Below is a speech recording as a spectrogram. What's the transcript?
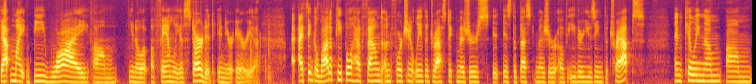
that might be why, um, you know, a, a family is started in your area. I think a lot of people have found, unfortunately, the drastic measures is the best measure of either using the traps and killing them, um,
